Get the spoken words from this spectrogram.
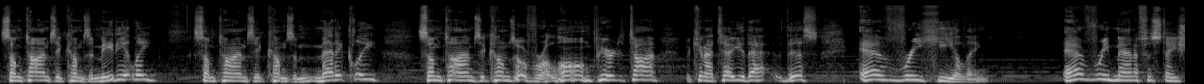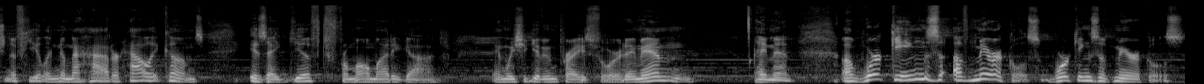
Sometimes it comes immediately, sometimes it comes medically, sometimes it comes over a long period of time. But can I tell you that this every healing, every manifestation of healing, no matter how it comes, is a gift from Almighty God. And we should give him praise for it. Amen. Amen. Uh, workings of miracles. Workings of miracles.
